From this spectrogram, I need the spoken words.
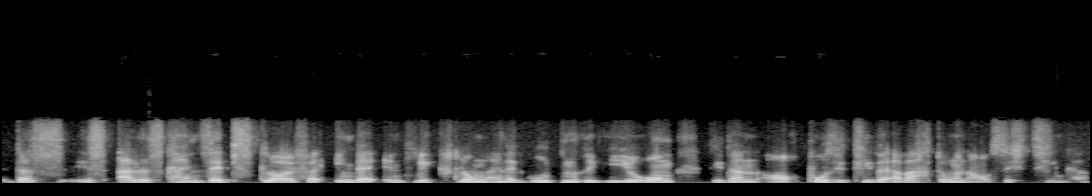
das ist alles kein Selbstläufer in der Entwicklung einer guten Regierung, die dann auch positive Erwartungen aus sich ziehen kann.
